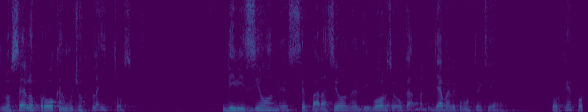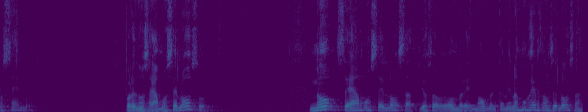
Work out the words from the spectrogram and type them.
Los celos provocan muchos pleitos, divisiones, separaciones, divorcio, llámale como usted quiera. ¿Por qué? Por celos. Pero no seamos celosos. No seamos celosas. Yo soy hombre, no, hombre, también las mujeres son celosas.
